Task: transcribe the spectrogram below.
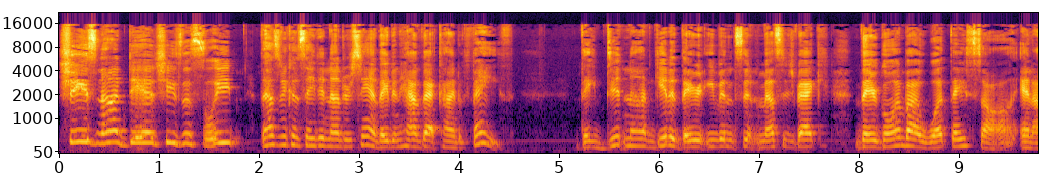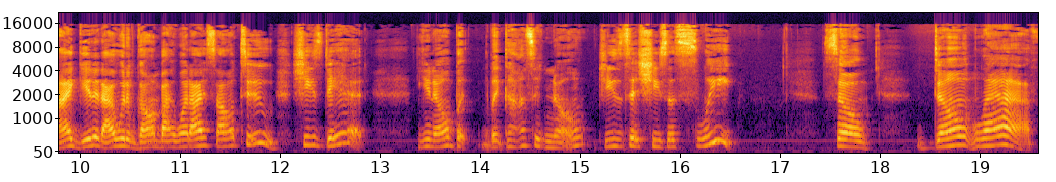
She's not dead, she's asleep. That's because they didn't understand. They didn't have that kind of faith. They did not get it. They even sent message back. They're going by what they saw. And I get it. I would have gone by what I saw too. She's dead. You know, but but God said no. Jesus said she's asleep. So don't laugh.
